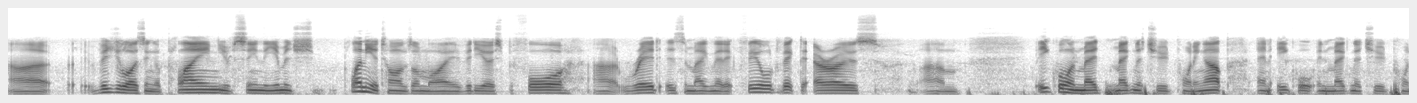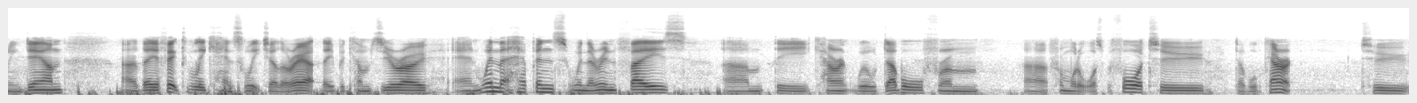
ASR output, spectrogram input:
uh, visualizing a plane, you've seen the image plenty of times on my videos before. Uh, red is the magnetic field, vector arrows um, equal in mag magnitude pointing up and equal in magnitude pointing down. Uh, they effectively cancel each other out, they become zero, and when that happens, when they're in phase, um, the current will double from, uh, from what it was before to double current to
